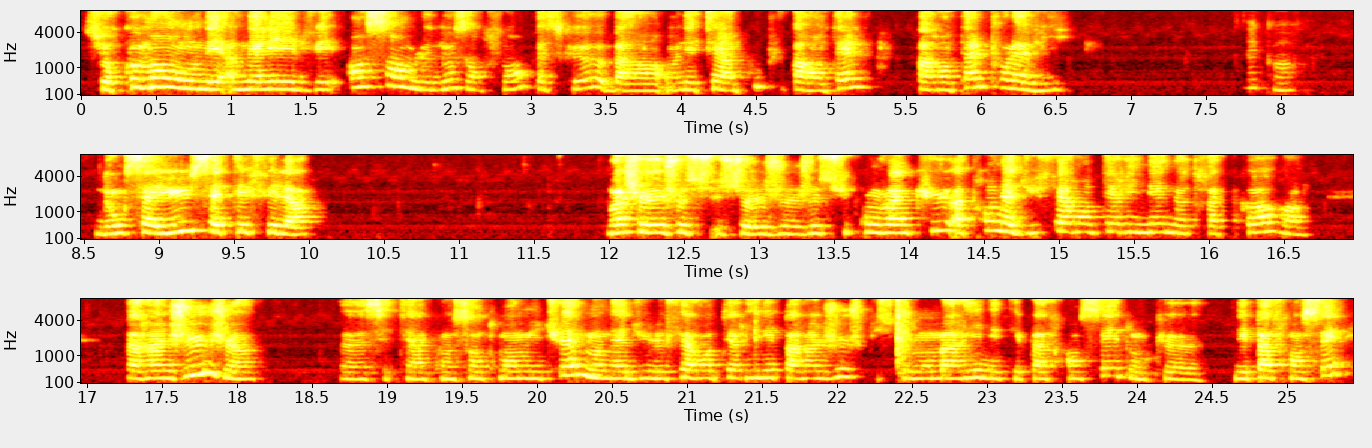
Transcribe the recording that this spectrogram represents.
sur comment on, est, on, allait élever ensemble nos enfants parce que bah, on était un couple parental, parental pour la vie. D'accord. Donc ça a eu cet effet-là. Moi, je, je, je, suis convaincue. Après, on a dû faire entériner notre accord par un juge. Euh, c'était un consentement mutuel, mais on a dû le faire entériner par un juge puisque mon mari n'était pas français, donc euh, n'est pas français.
